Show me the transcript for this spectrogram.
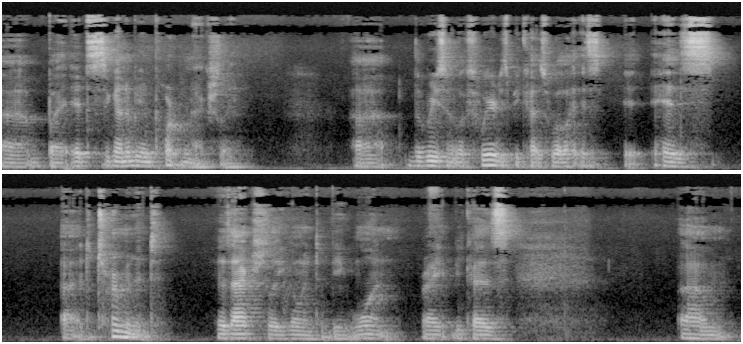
Um, but it's going to be important, actually. Uh, the reason it looks weird is because, well, his, his uh, determinant is actually going to be 1, right? Because um,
